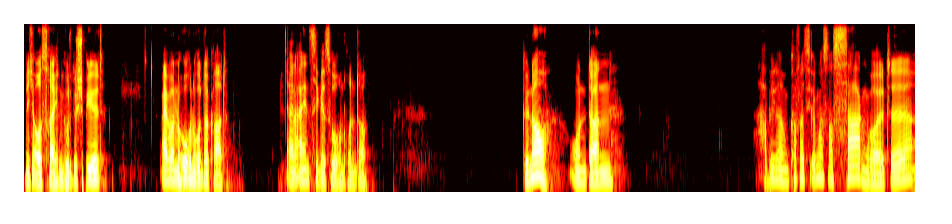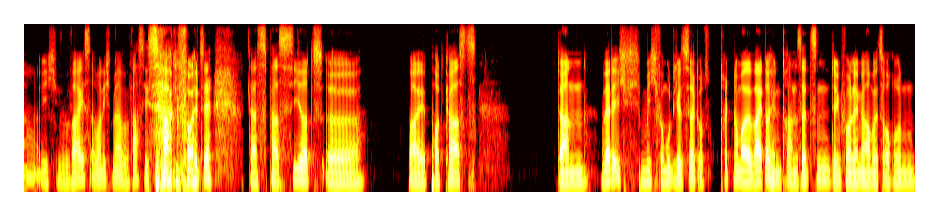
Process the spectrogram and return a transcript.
nicht ausreichend gut gespielt. Einfach nur hoch und runter gerade. Ein einziges hoch und runter. Genau. Und dann habe ich noch im Kopf, dass ich irgendwas noch sagen wollte. Ich weiß aber nicht mehr, was ich sagen wollte. Das passiert äh, bei Podcasts. Dann werde ich mich vermutlich jetzt direkt, direkt nochmal weiterhin dran setzen. Ich denke, vor länger haben wir jetzt auch eine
